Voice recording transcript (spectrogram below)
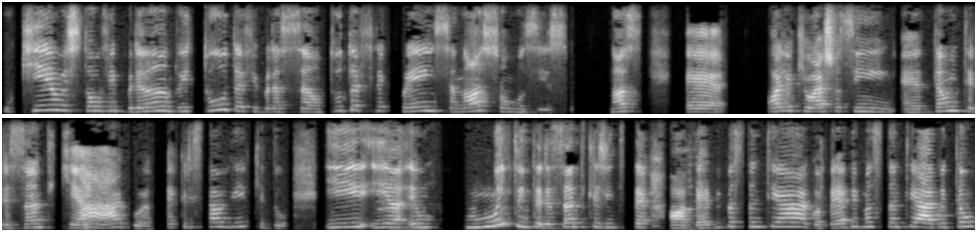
o que eu estou vibrando, e tudo é vibração, tudo é frequência, nós somos isso. Nós, é, olha que eu acho assim é, tão interessante que a água é cristal líquido. E, e é, muito interessante que a gente tem, ó, bebe bastante água, bebe bastante água. Então,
